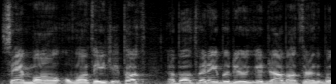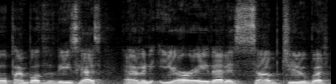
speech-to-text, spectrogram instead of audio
Sam Moll, along with AJ Puk, have both been able to do a good job out there in the bullpen. Both of these guys have an ERA that is sub 2, but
